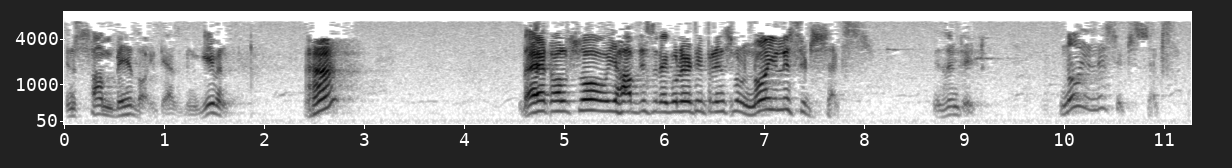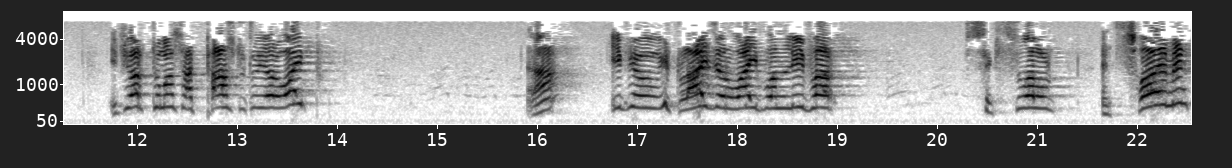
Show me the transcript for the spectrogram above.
In Samveda it has been given. Huh? That also we have this regulatory principle, no illicit sex. Isn't it? No illicit sex. If you are too much attached to your wife, huh? if you utilize your wife only for sexual enjoyment,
